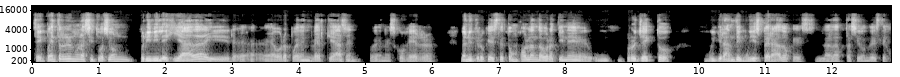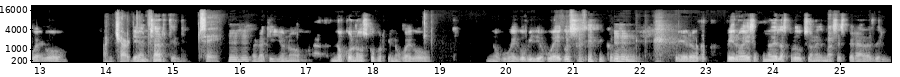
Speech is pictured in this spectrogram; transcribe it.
se encuentran en una situación privilegiada y eh, ahora pueden ver qué hacen, pueden escoger. Bueno, y creo que este Tom Holland ahora tiene un un proyecto muy grande y muy esperado, que es la adaptación de este juego de Uncharted, Uncharted, sí. Ujú. ¿verdad? Que yo no, no conozco porque no juego, no juego videojuegos, como- Ujú. pero, pero esa es una de las producciones más esperadas del...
